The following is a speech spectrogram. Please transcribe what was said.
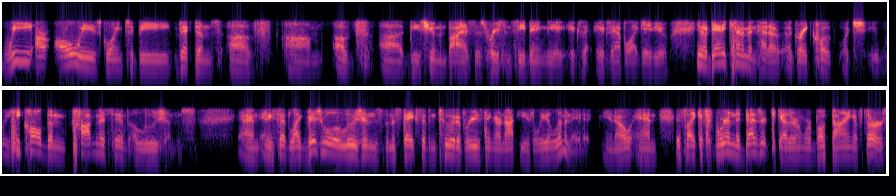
we are always going to be victims of um, of uh, these human biases, recency being the ex- example I gave you. You know, Danny Kahneman had a, a great quote, which he called them cognitive illusions. And, and he said, like visual illusions, the mistakes of intuitive reasoning are not easily eliminated, you know? And it's like if we're in the desert together and we're both dying of thirst,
